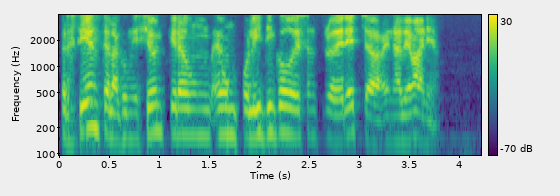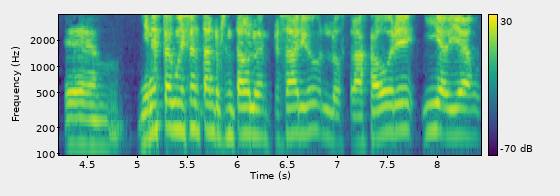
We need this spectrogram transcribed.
presidente de la comisión, que era un, un político de centro derecha en Alemania. Eh, y en esta comisión están representados los empresarios, los trabajadores y había un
